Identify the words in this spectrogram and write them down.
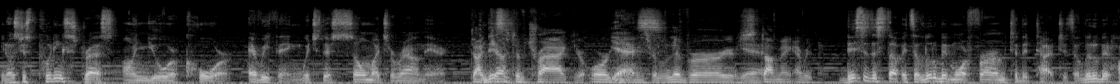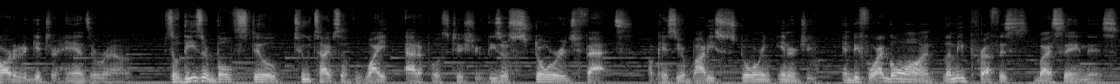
You know, it's just putting stress on your core, everything, which there's so much around there. This is- Digestive tract, your organs, Yes. your liver, your Yeah. stomach, everything. This is the stuff, it's a little bit more firm to the touch. It's a little bit harder to get your hands around. So these are both still two types of white adipose tissue. These are storage fats. Okay, so your body's storing energy. And before I go on, let me preface by saying this.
